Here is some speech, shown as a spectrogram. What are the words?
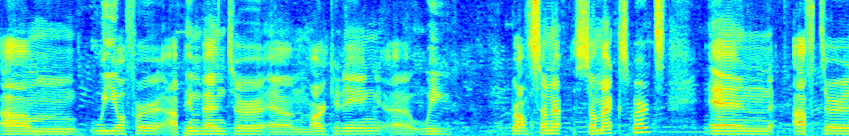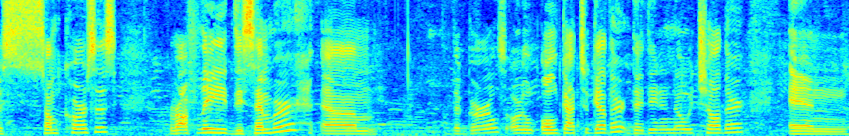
um, we offer App Inventor and marketing. Uh, we brought some, some experts and after some courses, roughly December, um, the girls all, all got together. They didn't know each other, and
